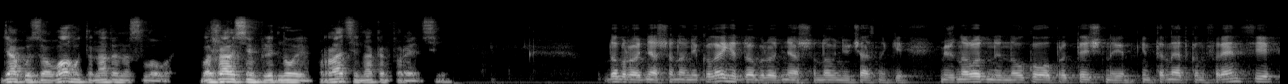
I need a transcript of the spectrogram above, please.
Дякую за увагу та надане слово. Бажаю всім плідної праці на конференції. Доброго дня, шановні колеги, доброго дня, шановні учасники міжнародної науково-практичної інтернет-конференції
